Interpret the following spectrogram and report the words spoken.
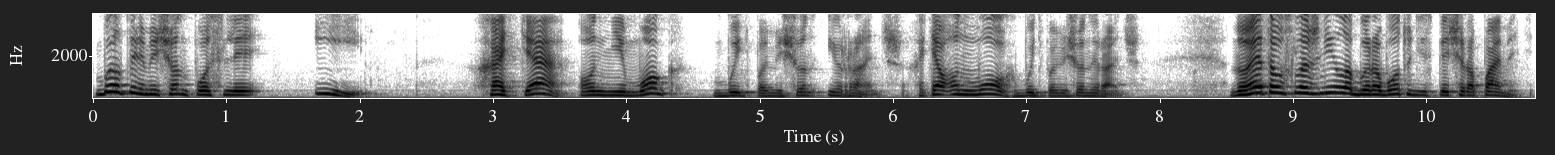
был перемещен после I, хотя он не мог быть помещен и раньше. Хотя он мог быть помещен и раньше. Но это усложнило бы работу диспетчера памяти.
